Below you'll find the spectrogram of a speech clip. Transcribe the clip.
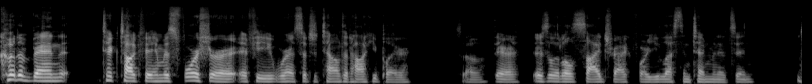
could have been TikTok famous for sure if he weren't such a talented hockey player. So there, there's a little sidetrack for you, less than 10 minutes in.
